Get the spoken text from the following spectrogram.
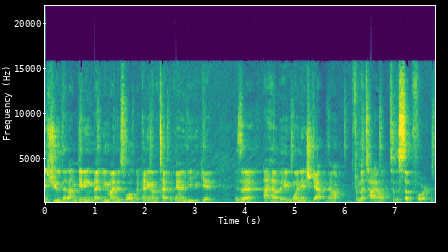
Issue that I'm getting that you might as well, depending on the type of vanity you get, is that I have a one inch gap now from the tile to the subfloor.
